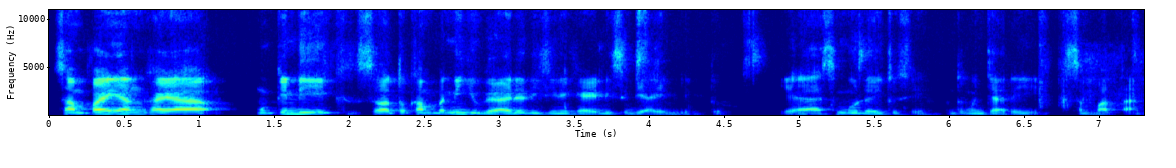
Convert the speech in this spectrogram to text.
sampai yang kayak mungkin di suatu company juga ada di sini kayak disediain gitu. Ya semudah itu sih untuk mencari kesempatan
